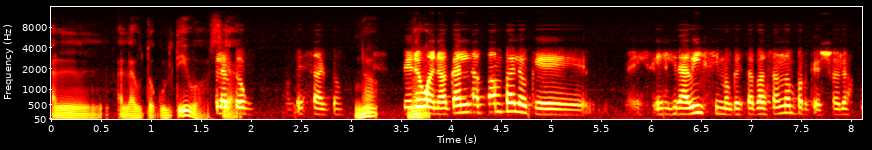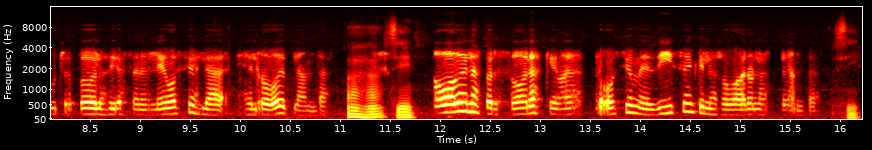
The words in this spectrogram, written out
al, autocultivo. exacto. ¿no? Pero bueno, acá en La Pampa lo que es, gravísimo que está pasando, porque yo lo escucho todos los días en el negocio, es, la, es el robo de plantas. Ajá, sí. Todas las personas que van al negocio me dicen que les robaron las plantas. Sí,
